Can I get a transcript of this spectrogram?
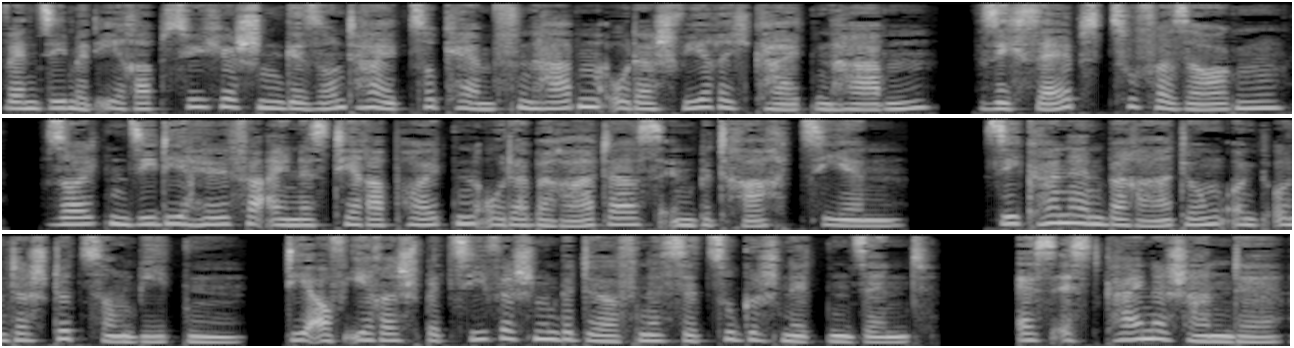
Wenn Sie mit Ihrer psychischen Gesundheit zu kämpfen haben oder Schwierigkeiten haben, sich selbst zu versorgen, sollten Sie die Hilfe eines Therapeuten oder Beraters in Betracht ziehen. Sie können Beratung und Unterstützung bieten, die auf Ihre spezifischen Bedürfnisse zugeschnitten sind. Es ist keine Schande,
